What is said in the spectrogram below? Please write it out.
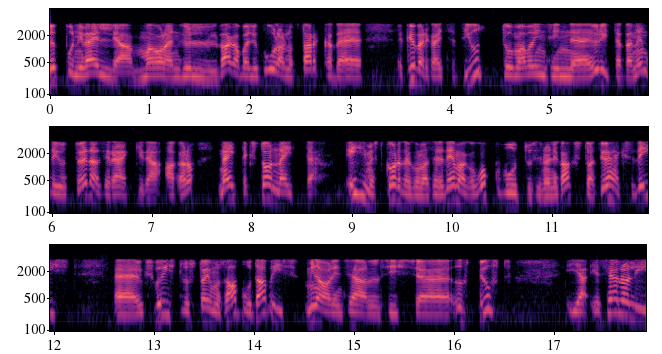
lõpuni välja, ma olen küll väga palju kuulanud tarkade küberkaitsjate juttu, ma võin siin üritada nende juttu edasi rääkida, aga noh, näiteks toon näite. esimest korda, kui ma selle teemaga kokku puutusin, oli kaks tuhat üheksateist, üks võistlus toimus Abu Dhabis, mina olin seal siis äh, õhtujuht ja, ja seal oli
